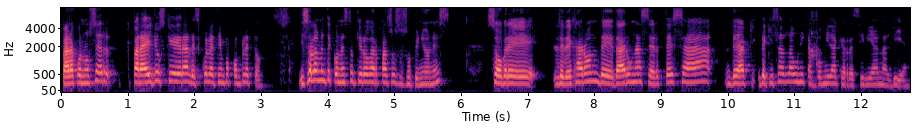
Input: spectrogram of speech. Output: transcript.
para conocer para ellos qué era la escuela de tiempo completo. Y solamente con esto quiero dar paso a sus opiniones sobre, le dejaron de dar una certeza de, quizás la única comida que recibían al día.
